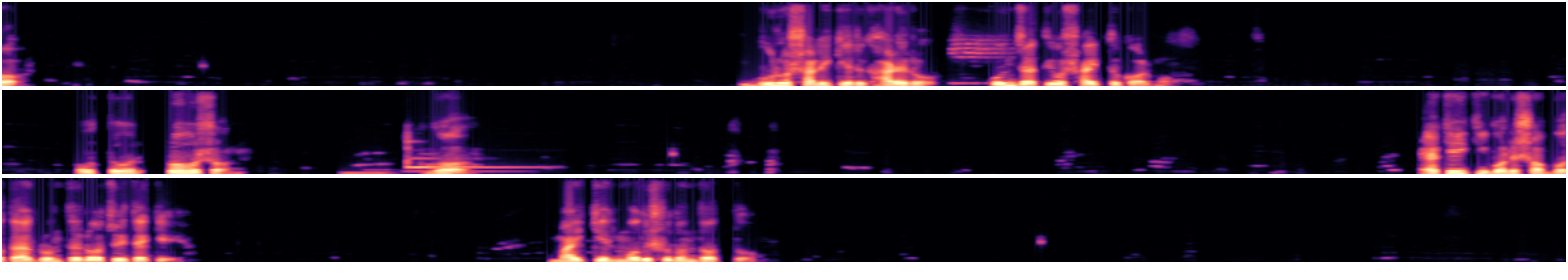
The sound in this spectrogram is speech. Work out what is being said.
বুড়ো শালিকের ঘাড়েরও কোন জাতীয় সাহিত্যকর্ম? উত্তর, প্রহসন। গ। একেই কি বলে সভ্যতা গ্রন্থের রচয়িতাকে? মাইকেল মধুসূদন দত্ত।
